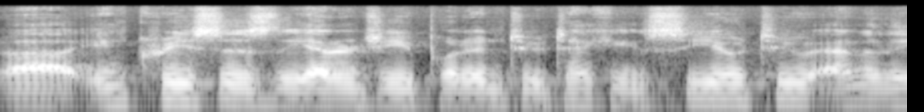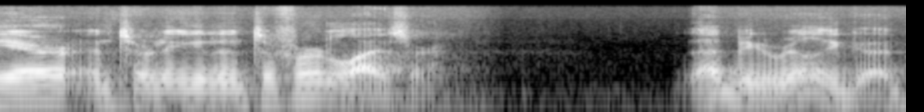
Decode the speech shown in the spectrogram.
uh, increases the energy put into taking CO2 out of the air and turning it into fertilizer? That'd be really good.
